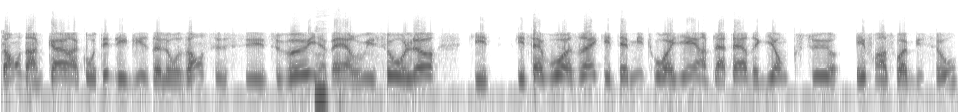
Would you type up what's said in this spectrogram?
Dans le cœur, à côté de l'église de Lauson, si, si, tu veux, il y avait un ruisseau là qui, qui, était voisin, qui était mitoyen entre la terre de Guillaume Couture et François Bissot.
